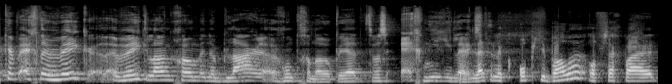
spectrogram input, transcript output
ik heb echt een week, een week lang gewoon met een blaar rondgelopen. Ja, het was echt niet relaxed. Letterlijk op je ballen of zeg maar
